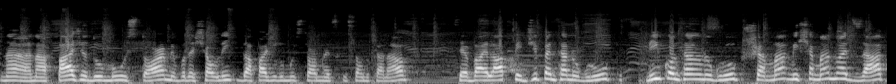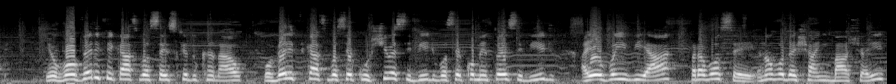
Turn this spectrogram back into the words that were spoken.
na, na, página do Moonstorm, eu vou deixar o link da página do Moonstorm na descrição do canal. Você vai lá pedir para entrar no grupo, me encontrar no grupo, chamar, me chamar no WhatsApp. Eu vou verificar se você é inscrito no canal, vou verificar se você curtiu esse vídeo, você comentou esse vídeo, aí eu vou enviar para você. Eu não vou deixar aí embaixo aí,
